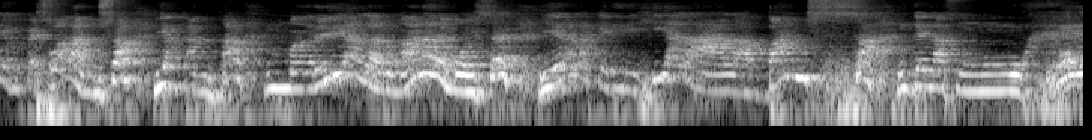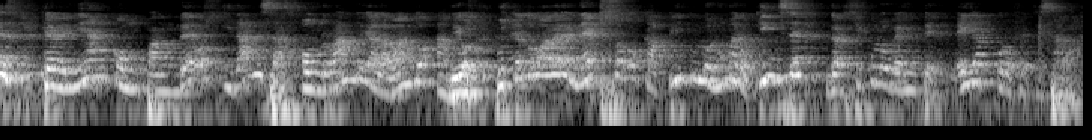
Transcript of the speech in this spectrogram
y empezó a danzar y a cantar. María, la hermana de Moisés, y era la que dirigía la alabanza de las mujeres que venían con panderos y danzas, honrando y alabando a Dios. Usted lo va a ver en Éxodo capítulo número 15, versículo 20. Ella profetizaba.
